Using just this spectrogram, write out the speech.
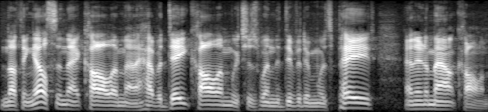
nothing else in that column, and I have a date column, which is when the dividend was paid, and an amount column.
